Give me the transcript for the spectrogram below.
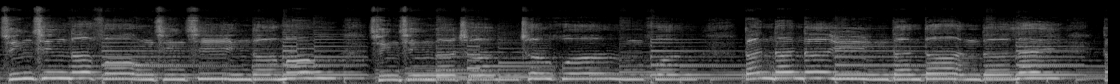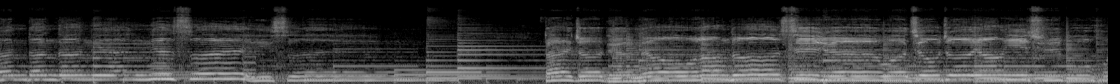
轻轻的风，轻轻的梦，轻轻的沉沉昏昏，淡淡的云，淡淡的泪，淡淡的年年岁岁。这点流浪的喜悦，我就这样一去不回。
